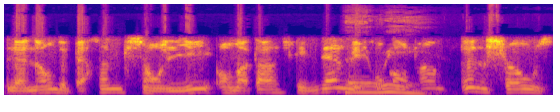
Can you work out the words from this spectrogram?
le nom de personnes qui sont liées au moteur criminel. Mais il faut comprendre une chose.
